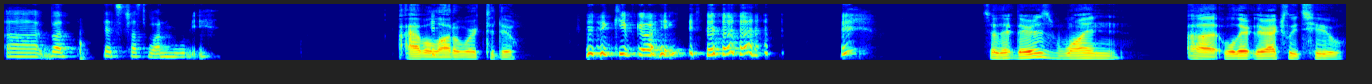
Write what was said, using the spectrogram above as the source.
uh, but that's just one movie. I have a It's lot of work to do. keep going. So there, there is one, uh, well, there there are actually two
